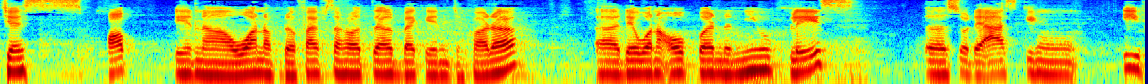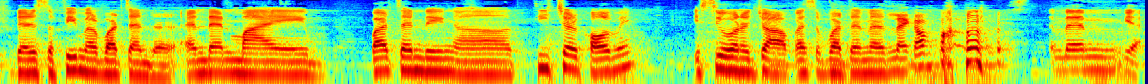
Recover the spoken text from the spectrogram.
jazz pub in uh, one of the five star hotel back in Jakarta. Uh, they want to open a new place, uh, so they're asking if there is a female bartender. And then my bartending uh, teacher called me. Is you want a job as a bartender? Like of course. And then yeah,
